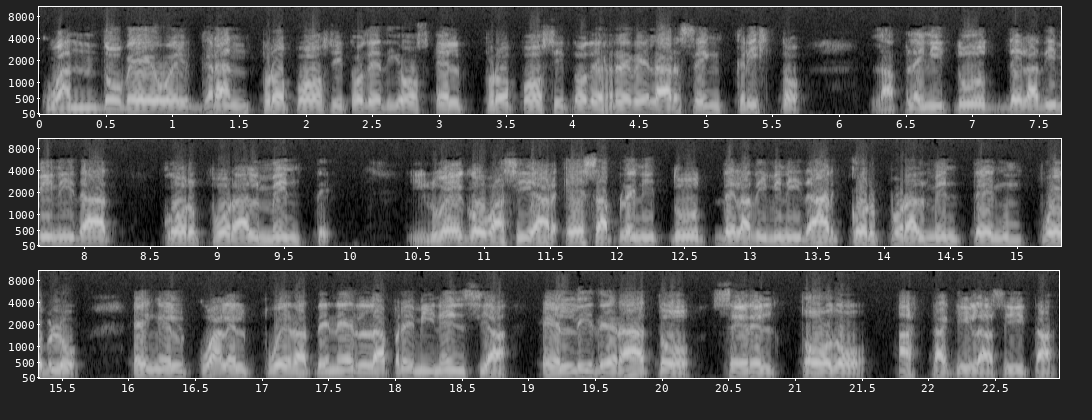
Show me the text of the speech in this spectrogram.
Cuando veo el gran propósito de Dios, el propósito de revelarse en Cristo, la plenitud de la divinidad corporalmente, y luego vaciar esa plenitud de la divinidad corporalmente en un pueblo en el cual él pueda tener la preeminencia, el liderato, ser el todo. Hasta aquí la cita.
